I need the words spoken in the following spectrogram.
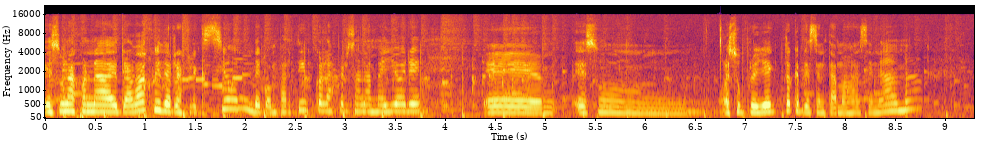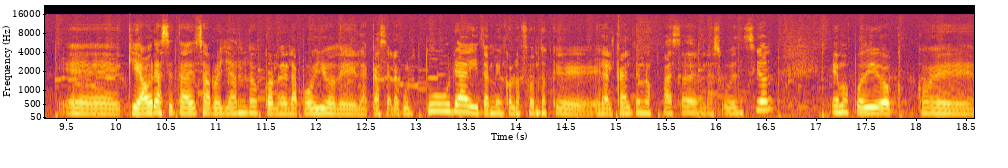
Es una jornada de trabajo y de reflexión, de compartir con las personas mayores eh, es, un, es, un, proyecto que presentamos a Senama, eh, que ahora se está desarrollando con el apoyo de la Casa de la Cultura y también con los fondos que el alcalde nos pasa en la subvención. Hemos podido eh,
